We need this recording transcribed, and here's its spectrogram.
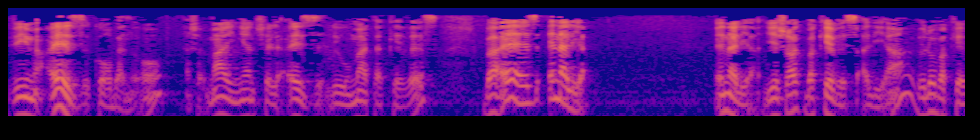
ואם עז קורבנו, עכשיו מה העניין של עז לעומת הכבש? בעז אין עלייה. אין עלייה. יש רק בכבש עלייה ולא, בכב,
